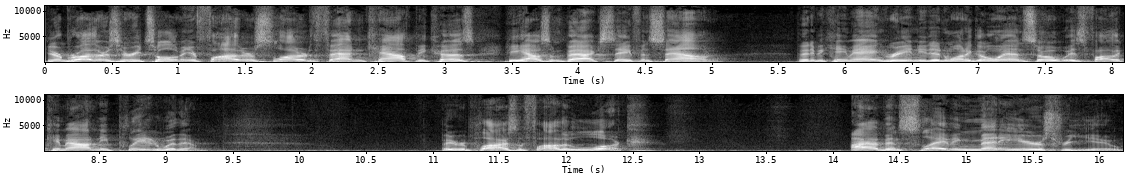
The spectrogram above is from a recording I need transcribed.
Your brother is here, he told him, and your father has slaughtered the fattened calf because he has him back safe and sound. Then he became angry and he didn't want to go in, so his father came out and he pleaded with him. But he replies to the father, Look, I have been slaving many years for you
